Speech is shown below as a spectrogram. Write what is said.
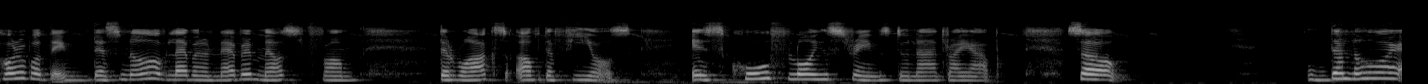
horrible thing the snow of lebanon never melts from the rocks of the fields. Its cool flowing streams do not dry up. So the lord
